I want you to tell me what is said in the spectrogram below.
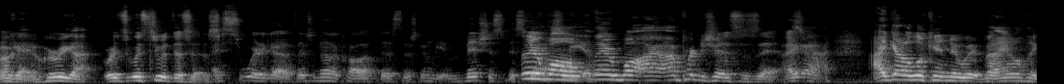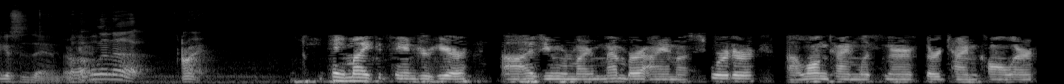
Okay, here we got. Let's let's see what this is. I swear to God, if there's another call after this, there's gonna be a vicious There viscosity won't. of There won't. I, I'm pretty sure this is it. I got. I gotta look into it, but I don't think this is the end. Okay. bubbling up. All right. Hey, Mike, it's Andrew here. Uh, as you remember, I am a squirter, a long-time listener, third-time caller.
